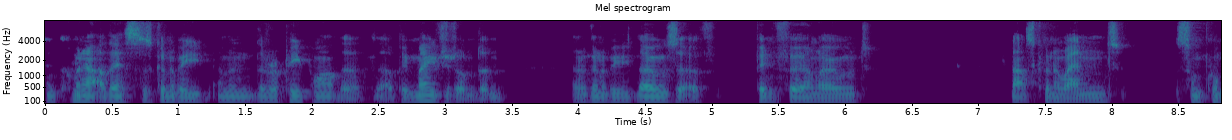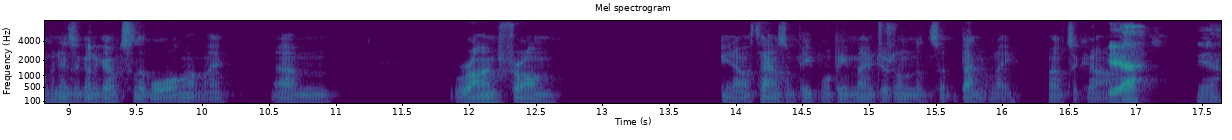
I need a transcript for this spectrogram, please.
and coming out of this, there's going to be. I mean, there are people out there that have been made redundant. There are going to be those that have been furloughed. That's going to end. Some companies are going to go to the wall, aren't they? Um, where I'm from, you know, a thousand people have been made redundant at Bentley Motor Cars. Yeah, yeah,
